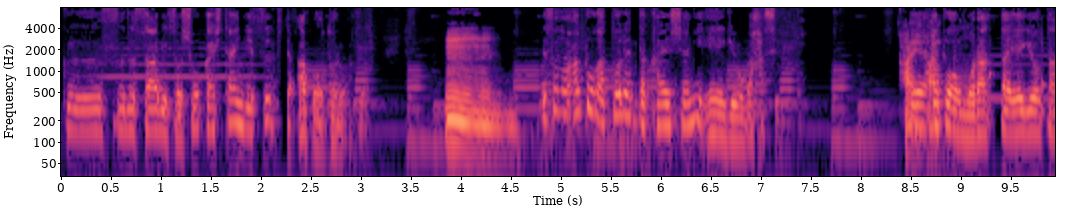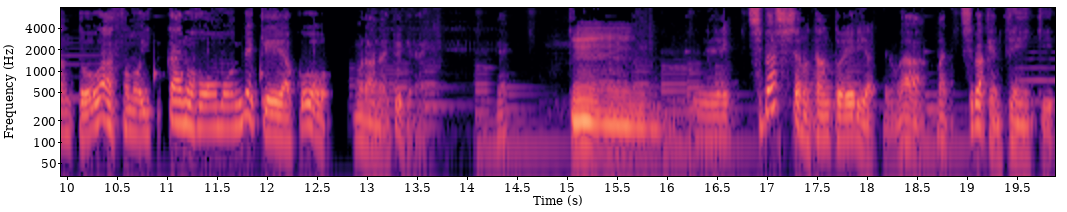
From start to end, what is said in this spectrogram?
くするサービスを紹介したいんですってアポを取るわけよ。うん。で、そのアポが取れた会社に営業が走ると。はい、はいでア。ポをもらった営業担当は、その1回の訪問で契約をもらわないといけない。うん。で千葉支社の担当エリアっていうのは、まあ、千葉県全域、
